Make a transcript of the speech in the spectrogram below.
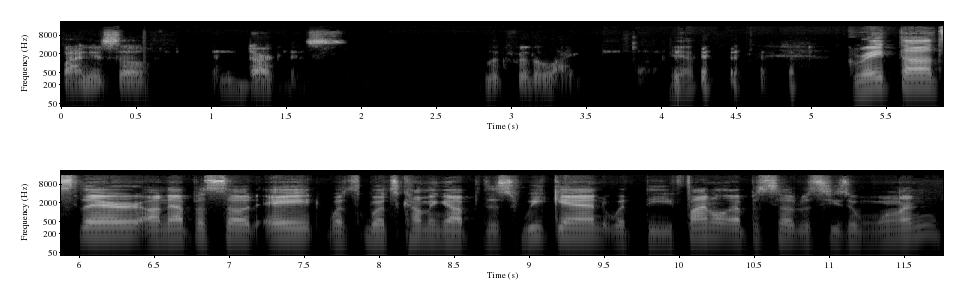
find yourself in darkness, look for the light. Yep. Great thoughts there on episode eight. What's what's coming up this weekend with the final episode of season one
